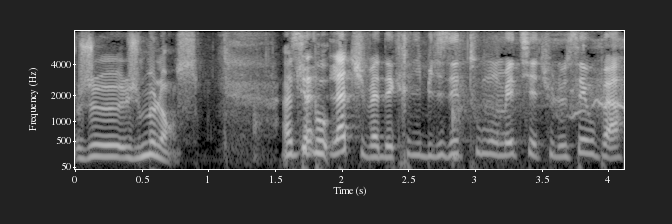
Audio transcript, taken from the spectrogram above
je, je me lance. Ah, du Ça- beau- là, tu vas décrédibiliser tout mon métier, tu le sais ou pas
